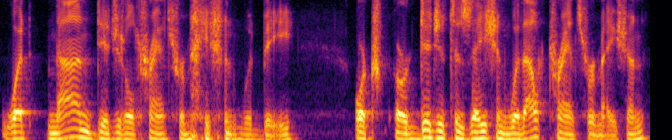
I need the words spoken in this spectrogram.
what non digital transformation would be or, or digitization without transformation.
